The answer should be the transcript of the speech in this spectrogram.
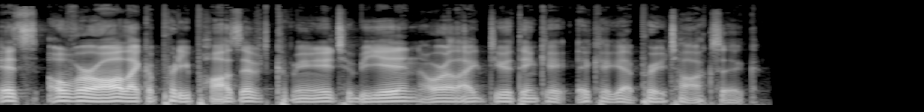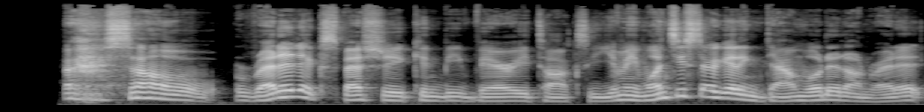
it's overall like a pretty positive community to be in, or like do you think it, it could get pretty toxic? So Reddit especially can be very toxic. I mean, once you start getting downvoted on Reddit,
